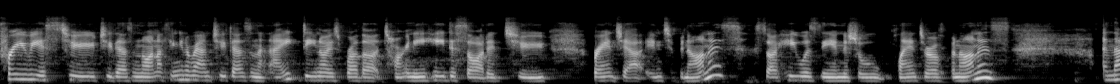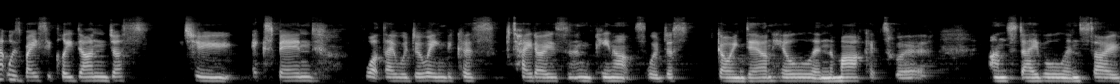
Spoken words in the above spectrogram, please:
Previous to 2009, I think in around 2008, Dino's brother Tony, he decided to branch out into bananas. So he was the initial planter of bananas. And that was basically done just to expand what they were doing because potatoes and peanuts were just going downhill and the markets were unstable. And so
